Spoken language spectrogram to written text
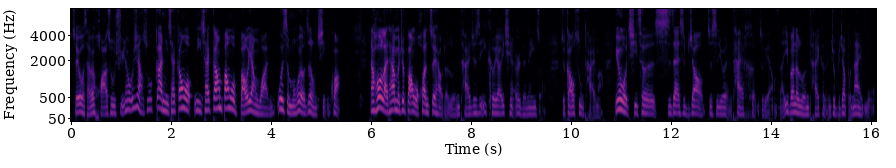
所以我才会滑出去。然后我就想说，干，你才刚我你才刚帮我保养完，为什么会有这种情况？那后来他们就帮我换最好的轮胎，就是一颗要一千二的那一种，就高速胎嘛。因为我骑车实在是比较就是有点太狠这个样子，那一般的轮胎可能就比较不耐磨。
